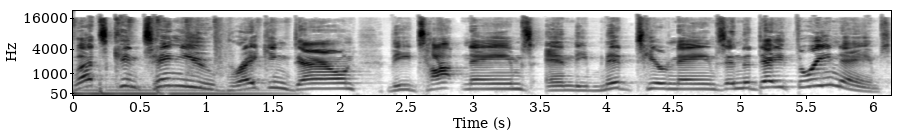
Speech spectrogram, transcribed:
Let's continue breaking down the top names and the mid tier names and the day three names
